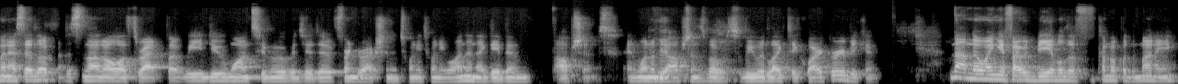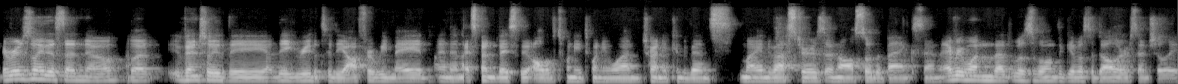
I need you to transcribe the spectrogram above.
And I said, look, this is not all a threat, but we do want to move into a different direction in 2021. And I gave him options. And one of mm-hmm. the options was we would like to acquire Career Beacon. Not knowing if I would be able to come up with the money. Originally, they said no, but eventually they they agreed to the offer we made. And then I spent basically all of 2021 trying to convince my investors and also the banks and everyone that was willing to give us a dollar essentially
